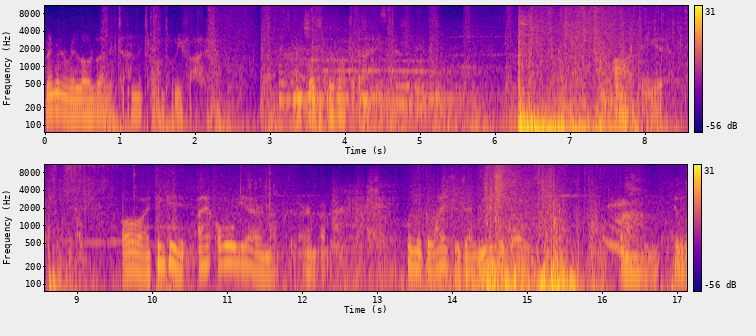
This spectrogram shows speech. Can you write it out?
They're gonna reload by the time it's around 25. And plus we're about to die anyways. Ah, dang it. Oh, I think it, I, oh yeah, I remember, I remember when the Goliath is at low, um, it'll,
